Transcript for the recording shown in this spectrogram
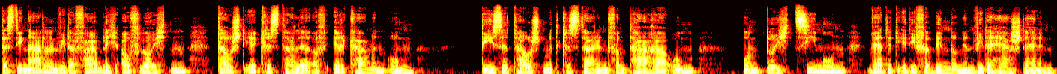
Dass die Nadeln wieder farblich aufleuchten, tauscht ihr Kristalle auf Irkamen um. Diese tauscht mit Kristallen von Tara um, und durch Zimun werdet ihr die Verbindungen wiederherstellen.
